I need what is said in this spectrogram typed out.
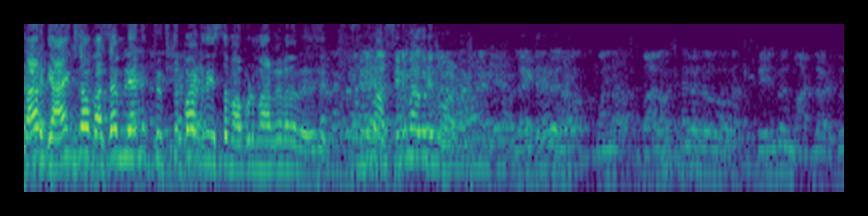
సార్. గ్యాంగ్స్ ఆఫ్ అసెంబ్లీ అని ఫిఫ్త్ పార్ట్ తీస్తాం అప్పుడు మాట్లాడదాం. సినిమా సినిమా గురించి మాట్లాడు. లైటర్ వేలో మొన్న బాలకృష్ణ గారు స్టేజ్ మీద మాట్లాడుతూ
